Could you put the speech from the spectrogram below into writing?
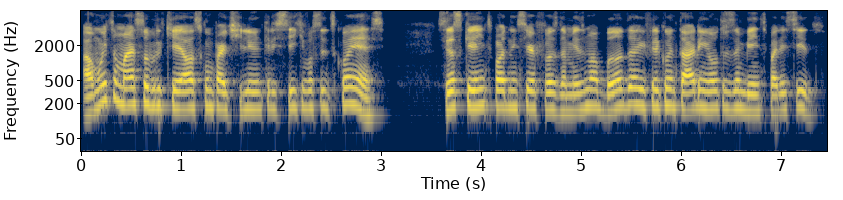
Há muito mais sobre o que elas compartilham entre si que você desconhece. Seus clientes podem ser fãs da mesma banda e frequentarem outros ambientes parecidos.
